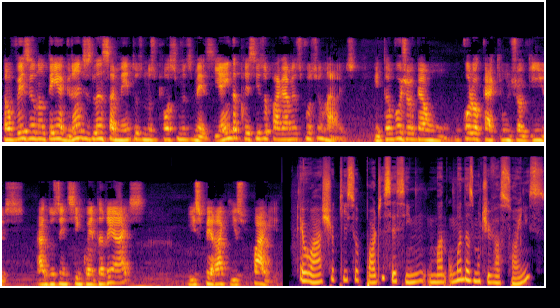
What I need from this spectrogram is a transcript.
talvez eu não tenha grandes lançamentos nos próximos meses e ainda preciso pagar meus funcionários. Então vou jogar um, vou colocar aqui uns joguinhos a 250 reais e esperar que isso pague. Eu acho que isso pode ser sim uma, uma das motivações,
